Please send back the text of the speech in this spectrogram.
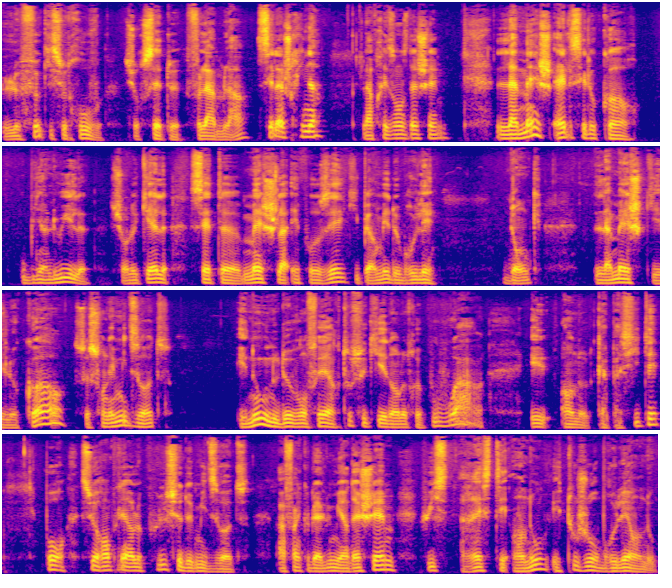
le feu qui se trouve sur cette flamme-là, c'est la shrina, la présence d'Hachem. La mèche, elle, c'est le corps, ou bien l'huile sur lequel cette mèche-là est posée qui permet de brûler. Donc, la mèche qui est le corps, ce sont les mitzvot. Et nous, nous devons faire tout ce qui est dans notre pouvoir et en notre capacité pour se remplir le plus de mitzvot, afin que la lumière d'Hachem puisse rester en nous et toujours brûler en nous.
